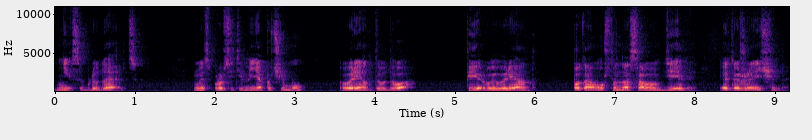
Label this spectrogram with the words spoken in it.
не соблюдаются. Вы спросите меня, почему? Вариантов два. Первый вариант – потому что на самом деле эта женщина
